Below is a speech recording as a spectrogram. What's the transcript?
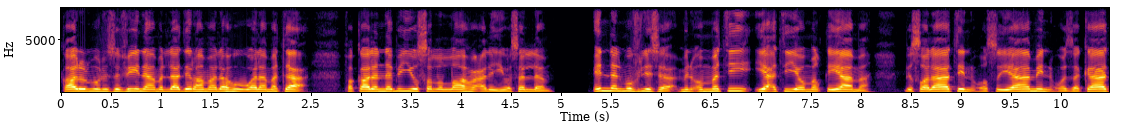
قالوا المفلس فينا من لا درهم له ولا متاع. فقال النبي صلى الله عليه وسلم إن المفلس من أمتي يأتي يوم القيامة بصلاة وصيام وزكاة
